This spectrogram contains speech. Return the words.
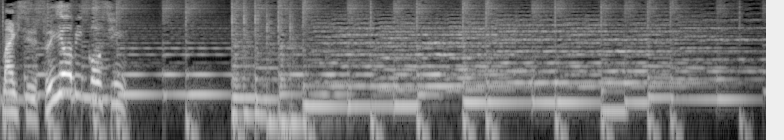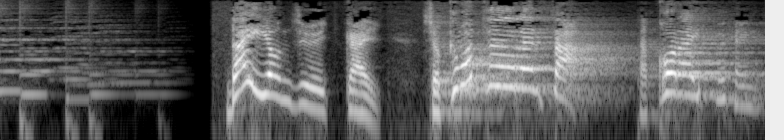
毎週水曜日更新。第41回、食物連鎖、タコライス編。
